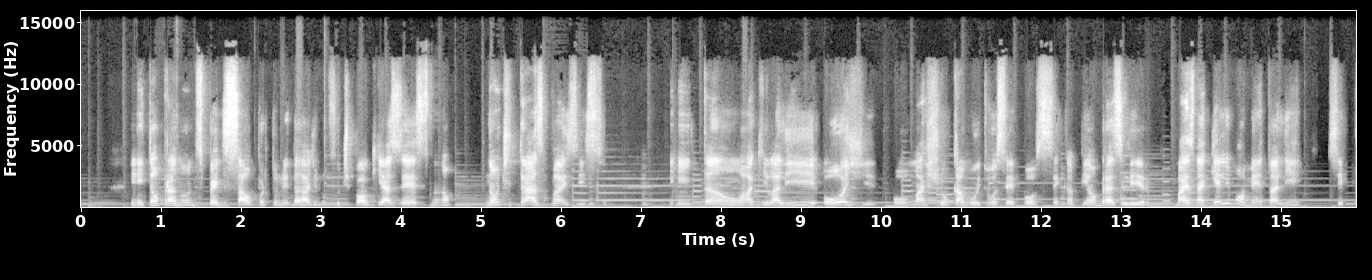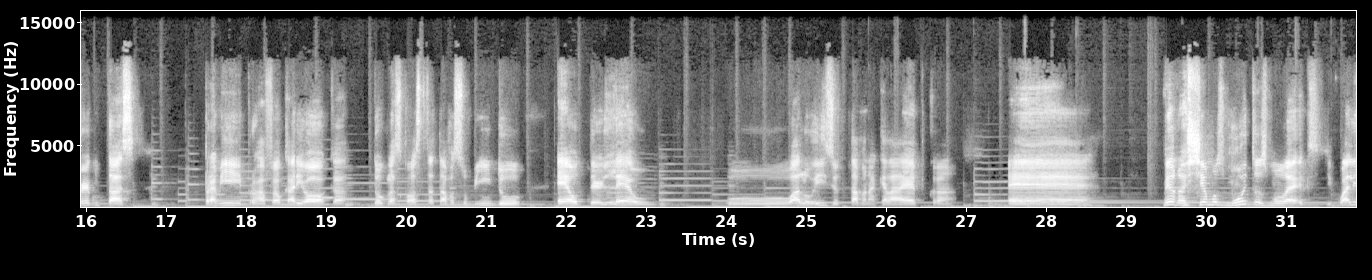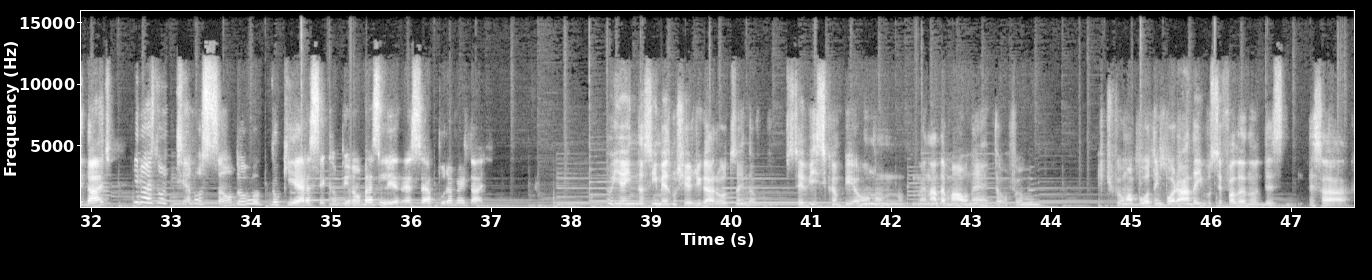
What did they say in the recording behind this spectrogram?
Então, para não desperdiçar a oportunidade no futebol, que às vezes não, não te traz mais isso. Então, aquilo ali, hoje, pô, machuca muito você pô, ser campeão brasileiro. Mas naquele momento ali, se perguntasse para mim, para o Rafael Carioca, Douglas Costa estava subindo, Elder, Léo, o Aloísio estava naquela época. É... Meu, nós tínhamos muitos moleques de qualidade e nós não tínhamos noção do, do que era ser campeão brasileiro. Essa é a pura verdade. E ainda assim, mesmo cheio de garotos, ainda ser vice-campeão não, não, é nada mal, né? Então foi um, acho que foi uma boa temporada. E você falando desse, dessa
